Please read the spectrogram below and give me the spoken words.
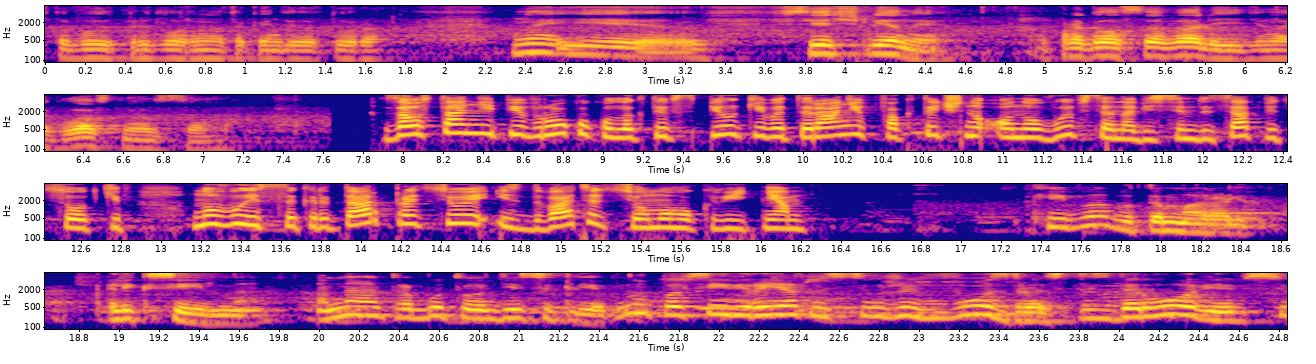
что будет предложена эта кандидатура. Ну и э, все члены проголосовали единогласно за. За останні півроку колектив спілки ветеранів фактично оновився на 80%. Новий секретар працює із 27 квітня. Киеваба Тамара Алек- Алексеевна, она отработала 10 лет. Ну, по всей вероятности, уже возраст и здоровье, все,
